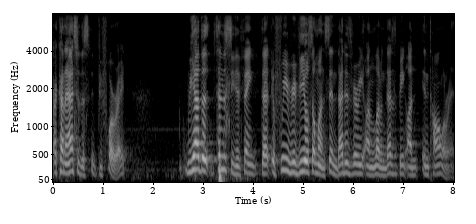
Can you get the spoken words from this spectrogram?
I kind of answered this before, right? we have the tendency to think that if we reveal someone's sin, that is very unloving, that is being un- intolerant.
